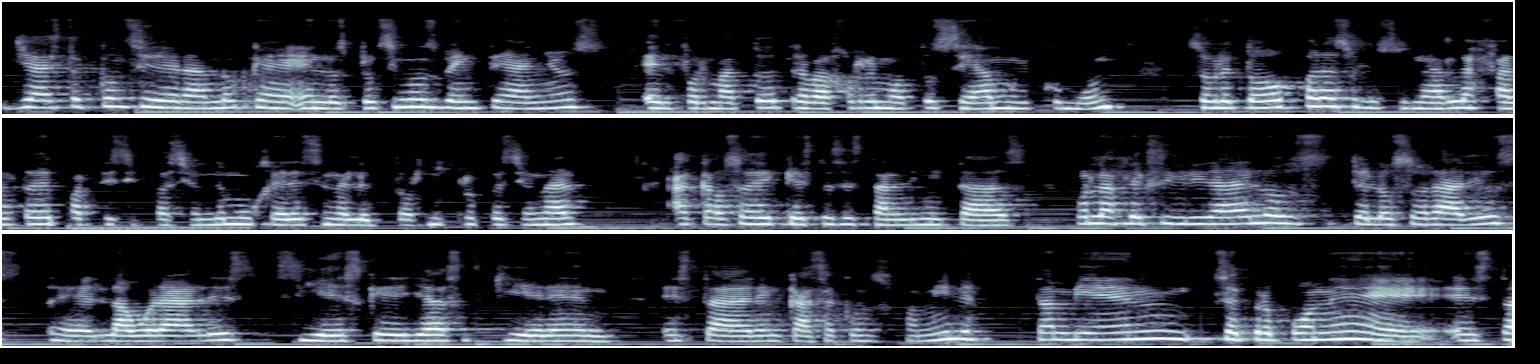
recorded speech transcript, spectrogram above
ya está considerando que en los próximos 20 años el formato de trabajo remoto sea muy común, sobre todo para solucionar la falta de participación de mujeres en el entorno profesional a causa de que estas están limitadas por la flexibilidad de los, de los horarios eh, laborales si es que ellas quieren estar en casa con su familia. También se propone este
